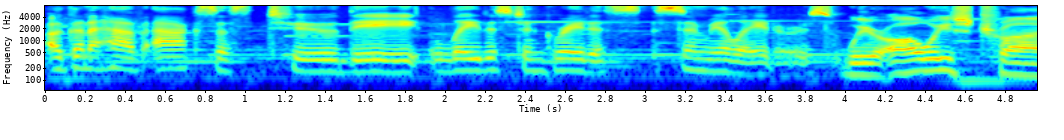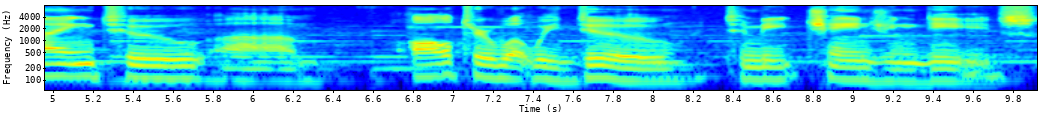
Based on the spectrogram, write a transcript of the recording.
are going to have access to the latest and greatest simulators. We are always trying to um, alter what we do to meet changing needs.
